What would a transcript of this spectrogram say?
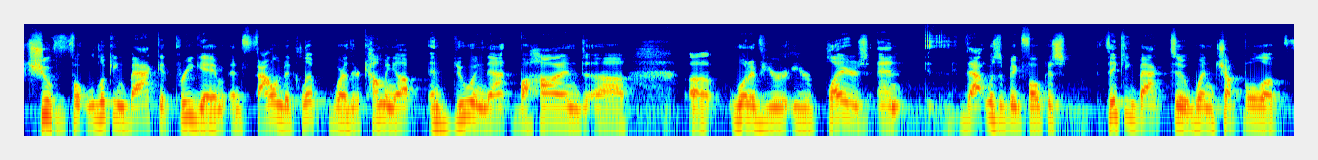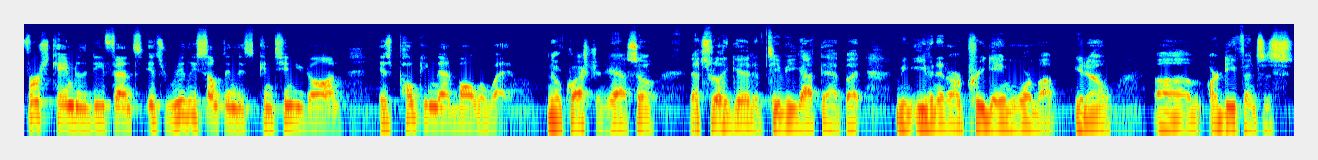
shoot, looking back at pregame and found a clip where they're coming up and doing that behind uh, uh, one of your, your players. And that was a big focus. Thinking back to when Chuck Bullough first came to the defense, it's really something that's continued on is poking that ball away. No question. Yeah. So that's really good if TV got that. But I mean, even in our pregame warm up, you know, um, our defense is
